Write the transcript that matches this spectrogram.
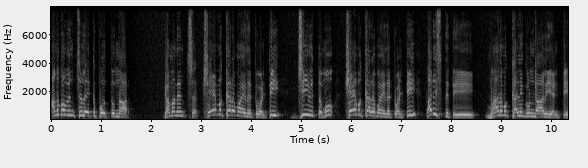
అనుభవించలేకపోతున్నారు? గమనించ క్షేమకరమైనటువంటి జీవితము క్షేమకరమైనటువంటి పరిస్థితి మనము కలిగి ఉండాలి అంటే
